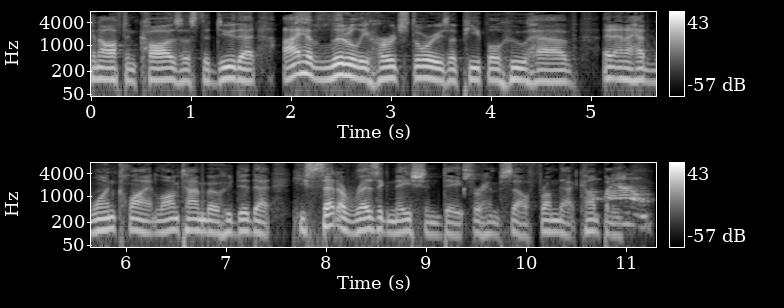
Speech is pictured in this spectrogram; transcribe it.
can often cause us to do that. I have literally heard stories of people who have, and, and I had one client a long time ago who did that. He set a resignation date for himself from that company, Wow.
